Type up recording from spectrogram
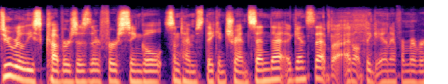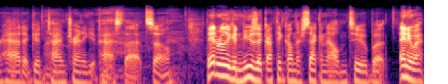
do release covers as their first single, sometimes they can transcend that against that. But I don't think Alien Ant Farm ever had a good time trying to get past that. So they had really good music, I think, on their second album too. But anyway,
